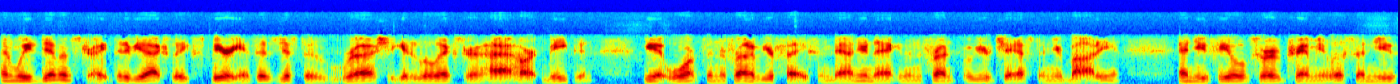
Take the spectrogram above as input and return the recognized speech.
And we demonstrate that if you actually experience it, it's just a rush, you get a little extra high heartbeat, and you get warmth in the front of your face and down your neck and in the front of your chest and your body, and you feel sort of tremulous, and you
